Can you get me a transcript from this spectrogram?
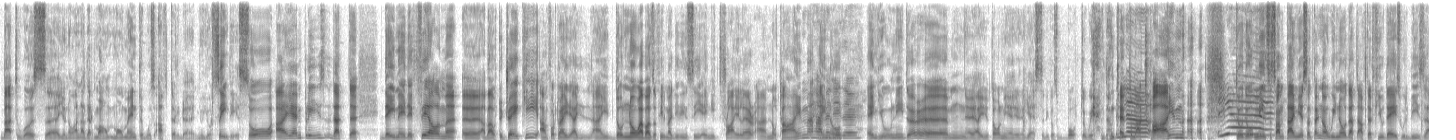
but was, you know, another mo- moment was after New York City. So, I am pleased that. They made a film uh, about Jackie. Unfortunately, I, I don't know about the film. I didn't see any trailer. Uh, no time. I haven't know, either. and you neither. Um, uh, you told me uh, yes because both we don't have too much No. time to do. Means sometime yes, sometime no. We know that after a few days will be the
